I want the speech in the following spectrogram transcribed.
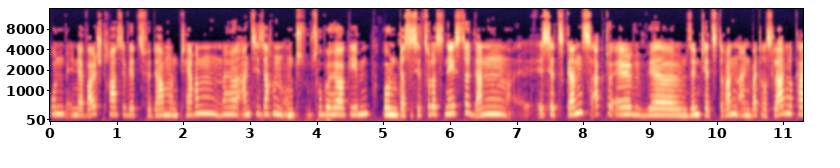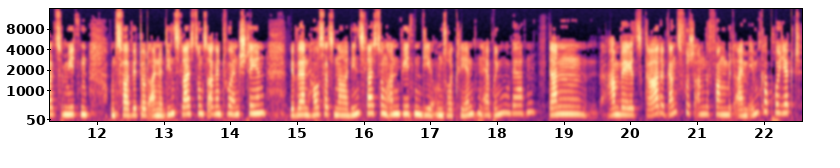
Und in der Waldstraße wird es für Damen und Herren äh, Anziehsachen und Zubehör geben. Und das ist jetzt so das nächste. Dann ist jetzt ganz aktuell, wir sind jetzt dran, ein weiteres Ladenlokal zu mieten. Und zwar wird dort eine Dienstleistungsagentur entstehen. Wir werden haushaltsnahe Dienstleistungen anbieten, die unsere Klienten erbringen werden. Dann haben wir jetzt gerade ganz frisch angefangen mit einem Imkerprojekt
